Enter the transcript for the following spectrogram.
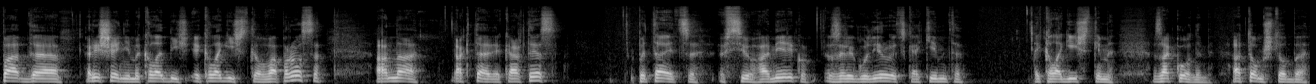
Под э, решением экологического вопроса она, Октавия Кортес, пытается всю Америку зарегулировать какими-то экологическими законами о том, чтобы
